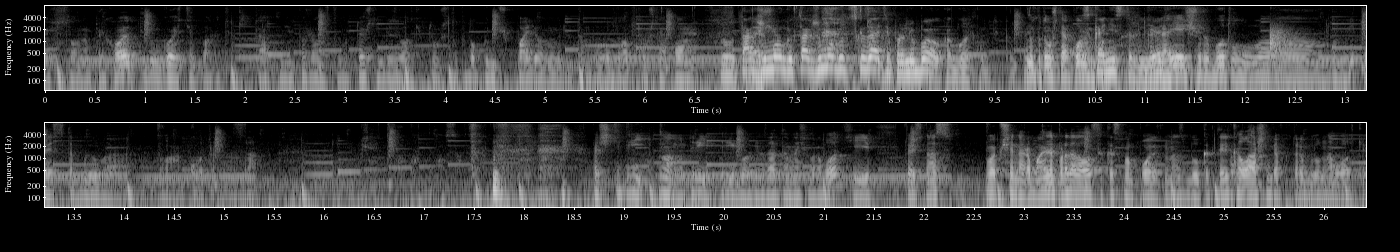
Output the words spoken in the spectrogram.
То есть, условно, приходят гости в бар, типа, так, мне, пожалуйста, вот точно без водки, потому что только ничего паленого или там было, потому что я помню. Ну, так же, еще- могут, так же могут сказать и про любой алкоголь. Там, типа, Ну, есть потому что я помню, канистры когда льете. я еще работал э, в МВИ, то есть это было два года назад. Блядь, два года назад. Почти три, ну, ну, три, три года назад там начал работать, и, то есть у нас вообще нормально продавался космополит, у нас был коктейль Калашников, который был на водке.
